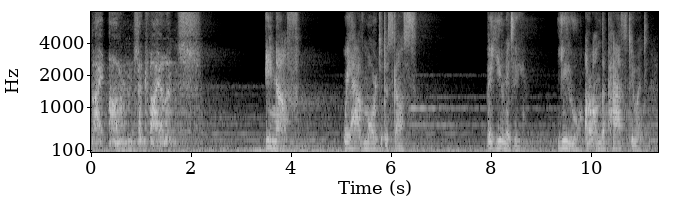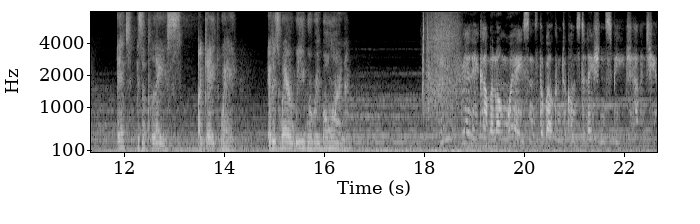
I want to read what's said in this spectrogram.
by arms and violence. Enough. We have more to discuss. The Unity. You are on the path to it. It is a place, a gateway. It is where we were reborn. You've really come a long way since the Welcome to Constellation speech, haven't you?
